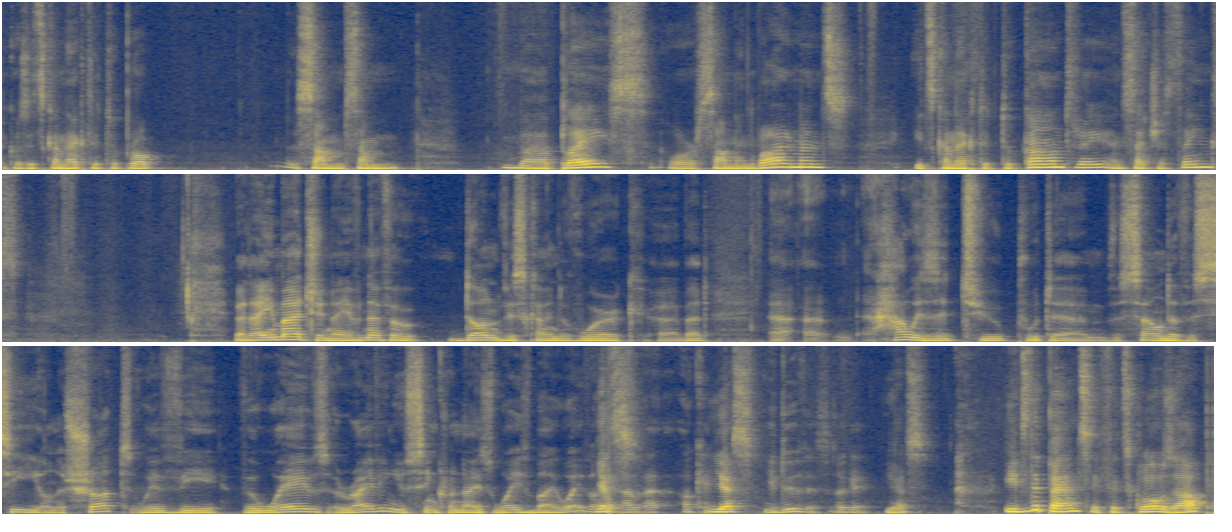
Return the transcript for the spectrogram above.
because it's connected to pro- some some uh, place or some environments. It's connected to country and such things. But I imagine I have never done this kind of work. Uh, but uh, uh, how is it to put um, the sound of a sea on a shot with the the waves arriving? You synchronize wave by wave. Yes. I- I- okay. yes You do this. Okay. yes it depends if it's close up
